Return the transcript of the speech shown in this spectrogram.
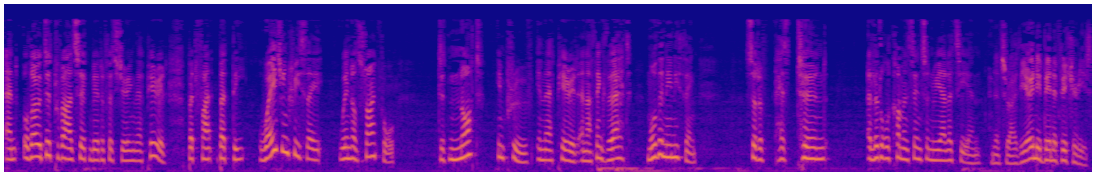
and although it did provide certain benefits during that period, but fi- but the wage increase they went on strike for did not improve in that period, and I think that more than anything sort of has turned a little common sense and reality in. That's right. The only beneficiaries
